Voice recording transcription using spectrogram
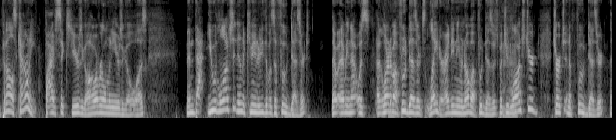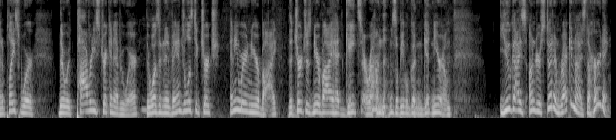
Pinellas County five, six years ago, however many years ago it was, and that you launched it in a community that was a food desert. That, I mean, that was, I learned about food deserts later. I didn't even know about food deserts, but you launched your church in a food desert, in a place where there was poverty stricken everywhere. There wasn't an evangelistic church anywhere nearby. The churches nearby had gates around them so people couldn't get near them you guys understood and recognized the hurting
